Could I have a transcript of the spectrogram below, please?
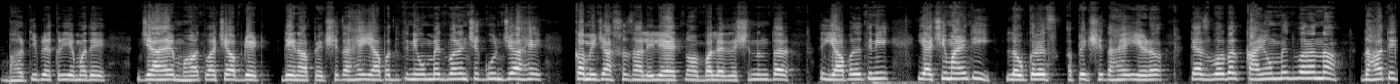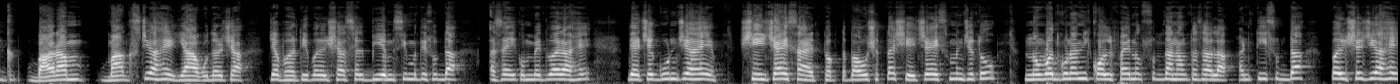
भरती प्रक्रियेमध्ये जे आहे महत्त्वाचे अपडेट देणं अपेक्षित आहे. या पद्धतीने उमेदवारांचे गुण जे आहे कमी जास्त झालेले आहेत. नॉर्मलायझेशननंतर या पद्धतीने याची माहिती लवकरच अपेक्षित आहे येणं. त्याचबरोबर काही उमेदवारांना दहा ते बारा मार्क्स जे आहे या अगोदरच्या ज्या भरती परीक्षा असेल बी एम सीमध्ये सुद्धा असा एक उमेदवार आहे. त्याचे गुण जे आहे शेहेचाळीस आहेत. फक्त पाहू शकता शेहेचाळीस म्हणजे तो नव्वद गुणांनी क्वालिफाय सुद्धा नव्हता झाला. आणि ती सुद्धा परीक्षा जी आहे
